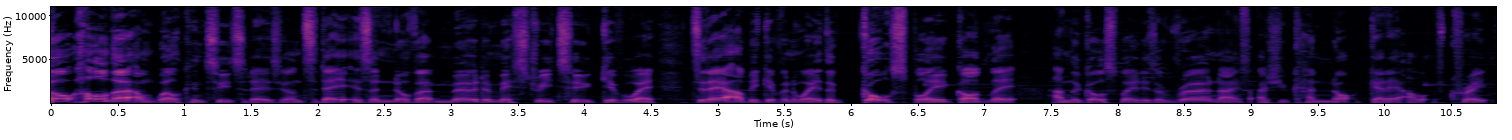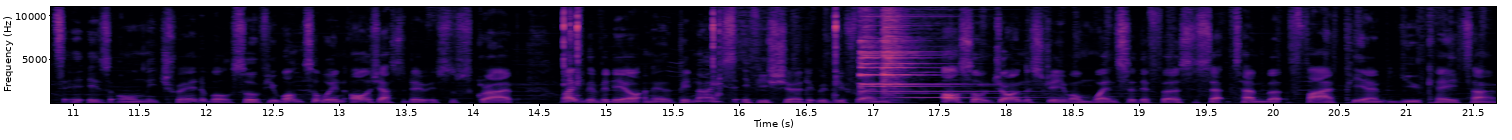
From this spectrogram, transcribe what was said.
So, hello there and welcome to today's video. And today is another Murder Mystery 2 giveaway. Today I'll be giving away the Ghost Blade Godly. And the Ghost Blade is a rare knife as you cannot get it out of crates. It is only tradable. So if you want to win, all you have to do is subscribe, like the video, and it would be nice if you shared it with your friends. Also, join the stream on Wednesday the 1st of September, 5pm UK time.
